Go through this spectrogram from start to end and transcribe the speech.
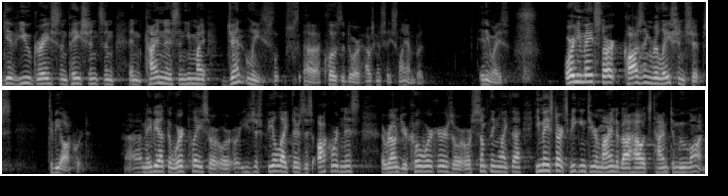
give you grace and patience and, and kindness, and He might gently uh, close the door. I was going to say slam, but, anyways. Or He may start causing relationships to be awkward. Uh, maybe at the workplace, or, or, or, you just feel like there's this awkwardness around your coworkers or, or something like that. He may start speaking to your mind about how it's time to move on.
